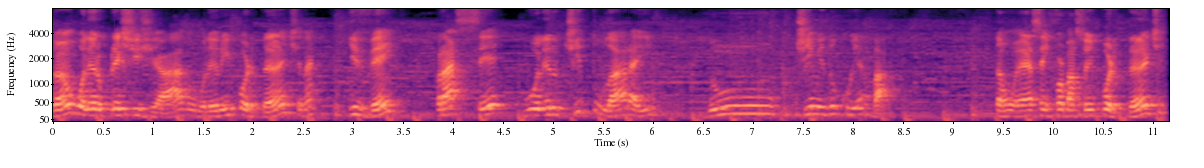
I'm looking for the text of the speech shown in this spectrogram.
Então é um goleiro prestigiado, um goleiro importante, né, que vem para ser goleiro titular aí do time do Cuiabá. Então essa informação importante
